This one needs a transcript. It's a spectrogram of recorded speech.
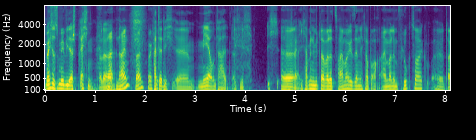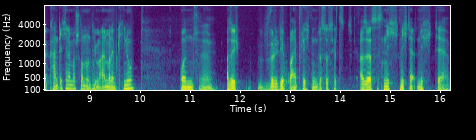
Möchtest du mir widersprechen? Oder nein, nein, nein Hat er dich äh, mehr unterhalten als mich? Ich, äh, ich habe ihn mittlerweile zweimal gesehen. Ich glaube auch einmal im Flugzeug. Äh, da kannte ich ihn aber schon mhm. und ihm einmal im Kino. Und äh, also ich würde dir beipflichten, dass es jetzt, also es ist nicht, nicht der, nicht der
